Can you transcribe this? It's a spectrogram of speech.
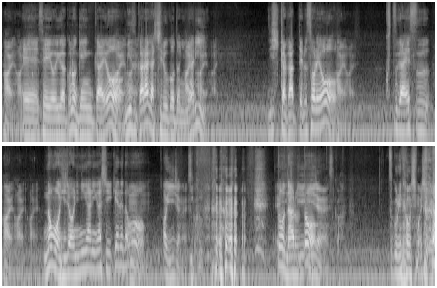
き、はいはい。えー西洋医学の限界を自らが知ることになり、引っかかってるそれをはいはい覆すはいはいはい。のも非常に苦々しいけれども、うん。あいいじゃないです行かく。となるといいじゃないですか。作り直しましょうよ。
